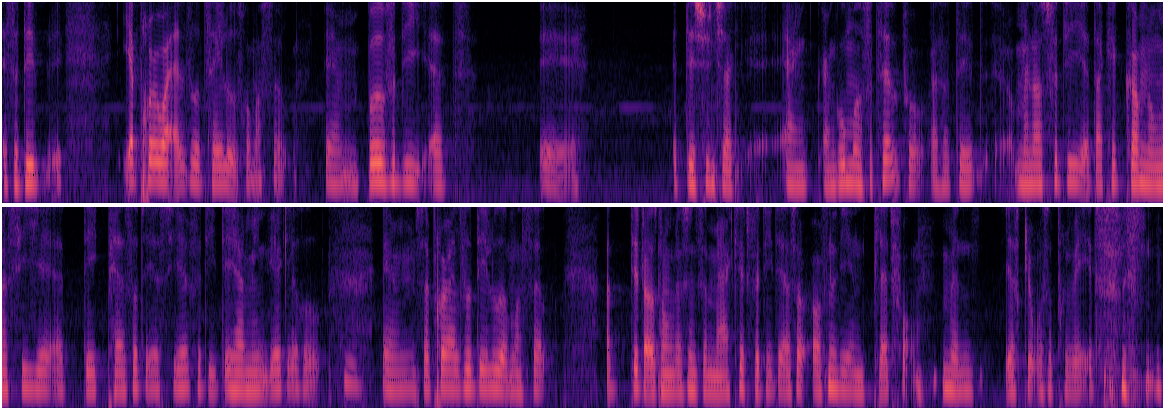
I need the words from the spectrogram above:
altså det, jeg prøver altid at tale ud fra mig selv. Øhm, både fordi, at, øh, det synes jeg er en, er en god måde at fortælle på. Altså det, men også fordi, at der kan ikke komme nogen og sige, at det ikke passer, det jeg siger, fordi det her er min virkelighed. Mm. Øhm, så jeg prøver altid at dele ud af mig selv. Og det er der også nogen, der synes er mærkeligt, fordi det er så offentlig en platform, men jeg skriver så privat, så det, sådan,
